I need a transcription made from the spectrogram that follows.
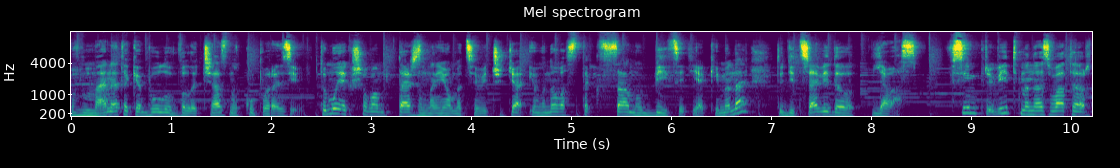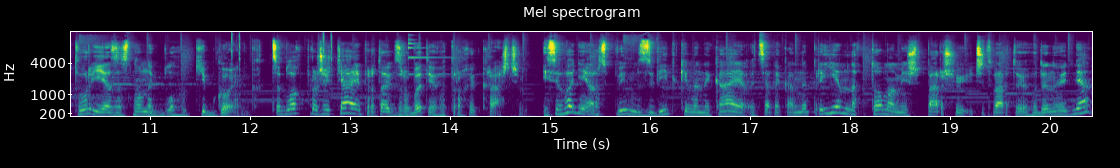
В мене таке було величезну купу разів. Тому, якщо вам теж знайоме це відчуття і воно вас так само бісить, як і мене, тоді це відео для вас. Всім привіт! Мене звати Артур, і я засновник блогу Keep Going. Це блог про життя і про те, як зробити його трохи кращим. І сьогодні я розповім, звідки виникає оця така неприємна втома між першою і четвертою годиною дня,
